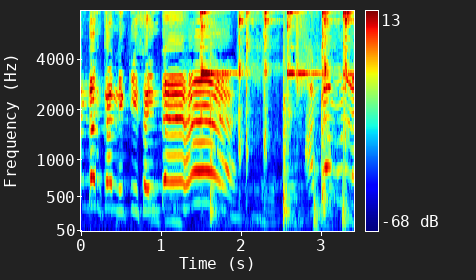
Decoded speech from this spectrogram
எந்த கண்ணுக்கு செய்த அந்த முல்ல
